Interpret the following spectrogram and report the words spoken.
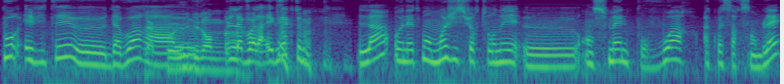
pour éviter euh, d'avoir La à. euh, du lendemain. la- voilà, exactement. là, honnêtement, moi, j'y suis retournée euh, en semaine pour voir à quoi ça ressemblait.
